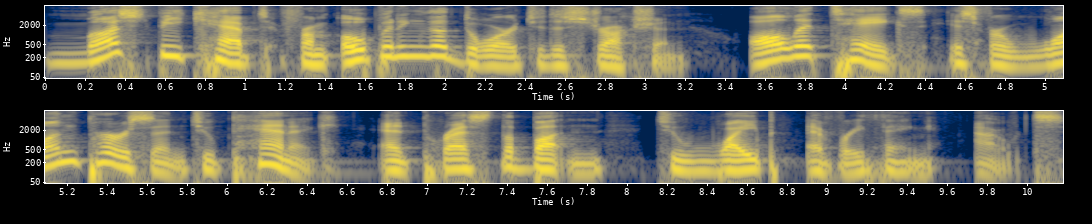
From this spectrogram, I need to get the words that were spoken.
must be kept from opening the door to destruction. All it takes is for one person to panic and press the button to wipe everything out.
